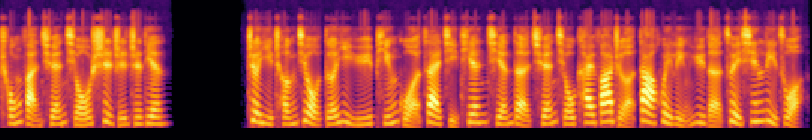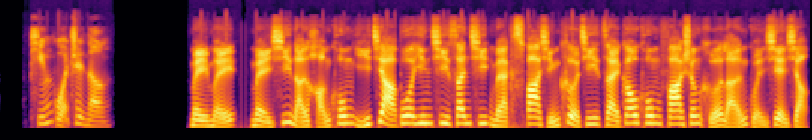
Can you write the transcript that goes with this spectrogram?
重返全球市值之巅，这一成就得益于苹果在几天前的全球开发者大会领域的最新力作——苹果智能。美媒美西南航空一架波音737 MAX 八型客机在高空发生荷兰滚现象。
